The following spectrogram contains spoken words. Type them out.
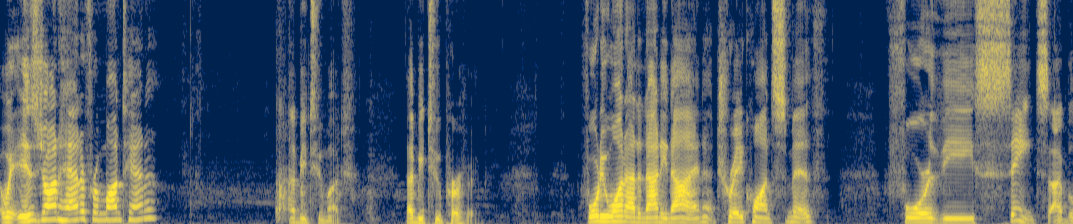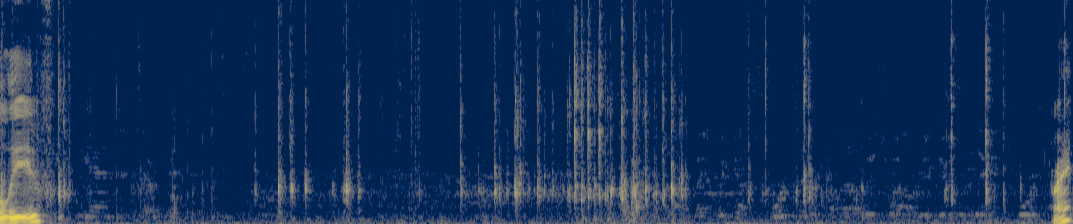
Wait, is John Hannah from Montana? That'd be too much. That'd be too perfect. 41 out of 99, Tre'Quan Smith for the Saints, I believe. Right?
